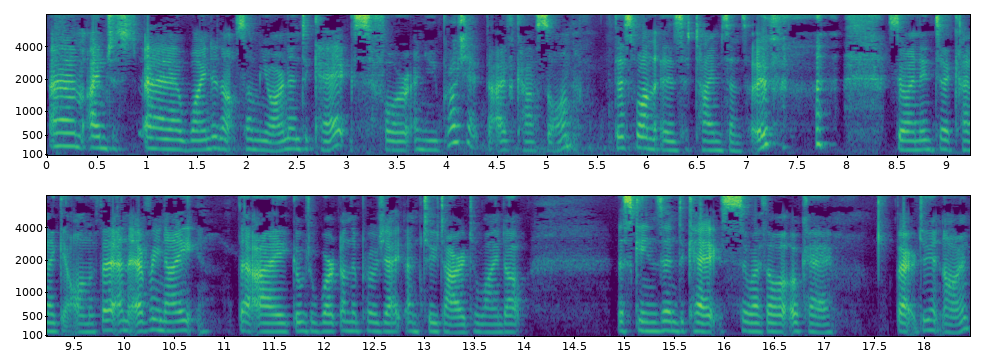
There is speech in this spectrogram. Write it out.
Um, I'm just uh, winding up some yarn into cakes for a new project that I've cast on. This one is time sensitive, so I need to kind of get on with it. And every night that I go to work on the project, I'm too tired to wind up the skeins into cakes. So I thought, okay, better do it now.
